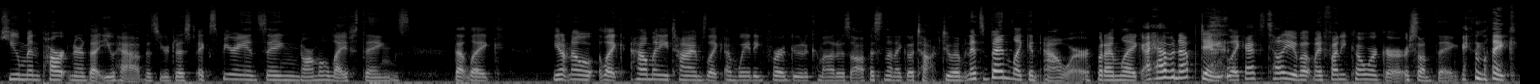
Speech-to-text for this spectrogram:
human partner that you have as you're just experiencing normal life things that like you don't know like how many times like I'm waiting for Agu to come out of his office and then I go talk to him. And it's been like an hour but I'm like I have an update. Like I have to tell you about my funny coworker or something. And like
